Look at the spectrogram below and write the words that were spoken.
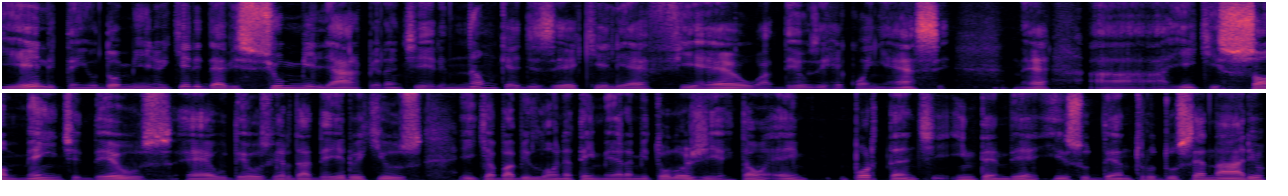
ele tem o domínio e que ele deve se humilhar perante ele. Não quer dizer que ele é fiel a Deus e reconhece né, aí que somente Deus é o Deus verdadeiro e que, os, e que a Babilônia tem mera mitologia. Então é importante entender isso dentro do cenário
